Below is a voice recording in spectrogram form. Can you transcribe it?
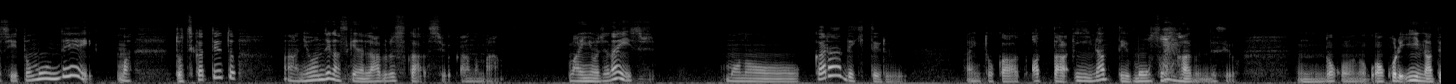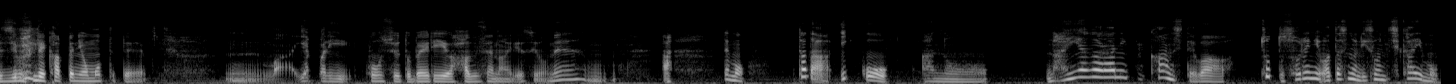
しいと思うんでまあどっちかっていうと、まあ、日本人が好きなラブルスカ種あのまあワイン用じゃないものからできてるワインとかあったらいいなっていう妄想があるんですよ。うん、だからなんかこれいいなって自分で勝手に思ってて、うん、まあやっぱり甲州とベリーは外せないですよね。うん、あでもただ一個あのナイアガラに関してはちょっとそれに私の理想に近いも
